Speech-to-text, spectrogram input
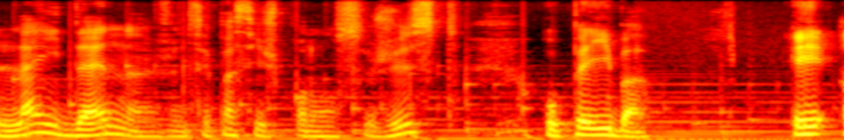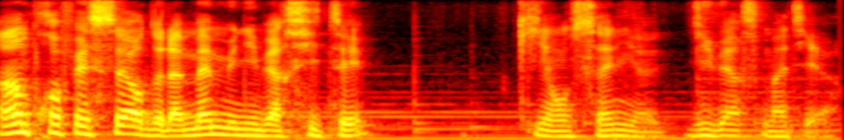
Leiden, je ne sais pas si je prononce juste, aux Pays-Bas, et un professeur de la même université qui enseigne diverses matières.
